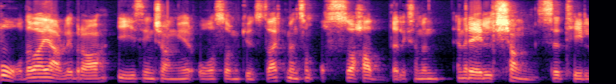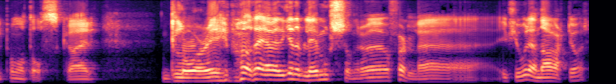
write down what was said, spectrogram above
både var jævlig bra i sin sjanger og som kunstverk, men som også hadde liksom en, en reell sjanse til på en måte Oscar glory på det. Jeg vet ikke, Det ble morsommere å følge i fjor enn det har vært i år.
